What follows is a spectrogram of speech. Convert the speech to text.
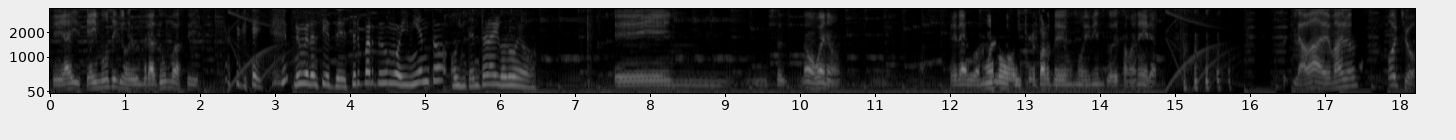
Si hay, si hay músicos de ultratumba, sí. Ok. Número 7. Ser parte de un movimiento o intentar algo nuevo. Eh, no, bueno. Hacer algo nuevo y ser parte de un movimiento de esta manera. Lavada de manos. 8.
